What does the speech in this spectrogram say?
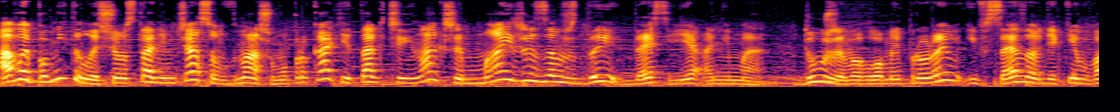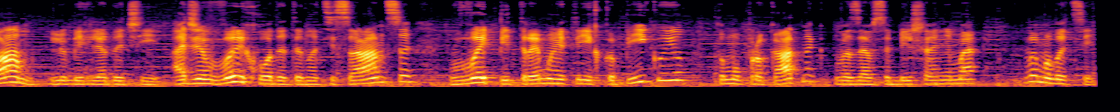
А ви помітили, що останнім часом в нашому прокаті так чи інакше майже завжди десь є аніме. Дуже вагомий прорив, і все завдяки вам, любі глядачі. Адже ви ходите на ці сеанси, ви підтримуєте їх копійкою, тому прокатник везе все більше аніме. Ви молодці.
